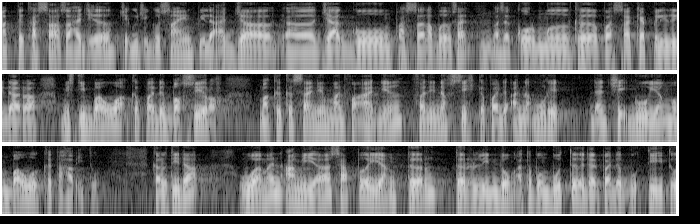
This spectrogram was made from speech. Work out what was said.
mata kasar sahaja. Cikgu-cikgu sains bila ajar uh, jagung pasal apa Ustaz? Hmm. Pasal kurma Betul. ke pasal kapilari darah mesti bawa kepada basirah. Maka kesannya manfaatnya fali nafsih kepada anak murid dan cikgu yang membawa ke tahap itu. Kalau tidak waman amia siapa yang ter terlindung ataupun buta daripada bukti itu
